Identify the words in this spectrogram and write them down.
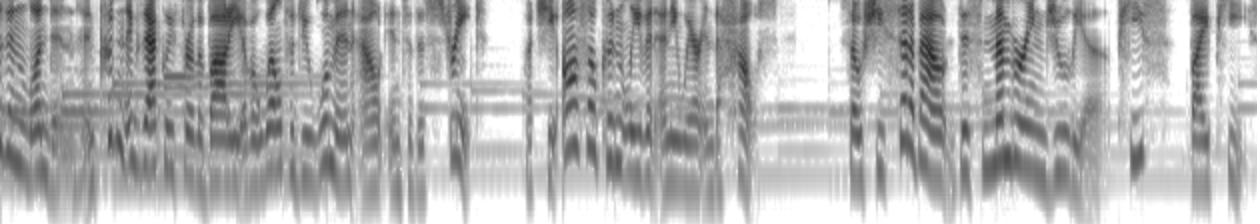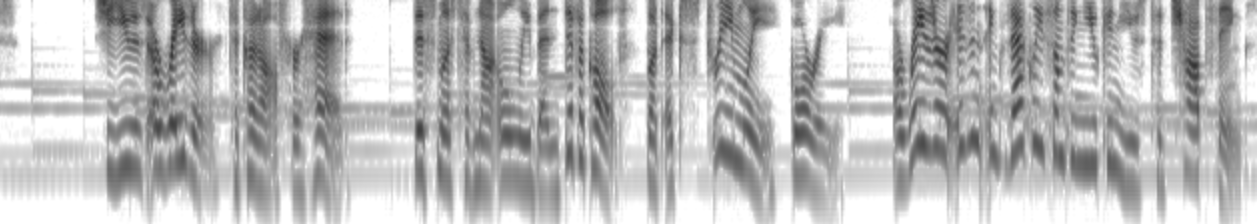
Was in London and couldn't exactly throw the body of a well to do woman out into the street, but she also couldn't leave it anywhere in the house. So she set about dismembering Julia piece by piece. She used a razor to cut off her head. This must have not only been difficult, but extremely gory. A razor isn't exactly something you can use to chop things,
